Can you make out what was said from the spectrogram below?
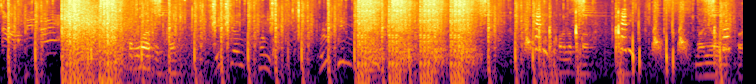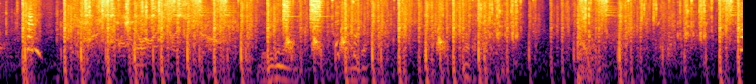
나갔다 필 폭 맞았다 미션 성공. 블루팀 화났다 많이 화났다 느리게 나와. 아니다. 스나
